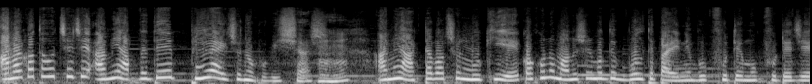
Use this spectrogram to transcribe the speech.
আমার কথা হচ্ছে যে আমি আপনাদের প্রিয় একজন উপবিশ্বাস। আমি আটটা বছর লুকিয়ে কখনো মানুষের মধ্যে বলতে পারিনি বুক ফুটে মুখ ফুটে যে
